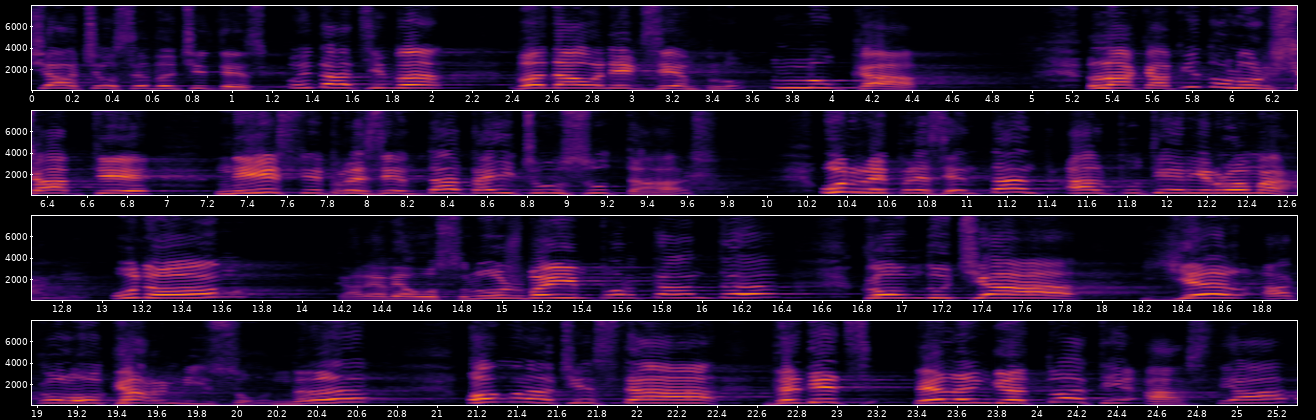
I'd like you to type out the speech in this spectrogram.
ceea ce o să vă citesc. Uitați-vă, vă dau un exemplu. Luca, la capitolul 7, ne este prezentat aici un sutaș, un reprezentant al puterii romane. Un om care avea o slujbă importantă, conducea el acolo o garnizonă, Omul acesta, vedeți, pe lângă toate astea,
